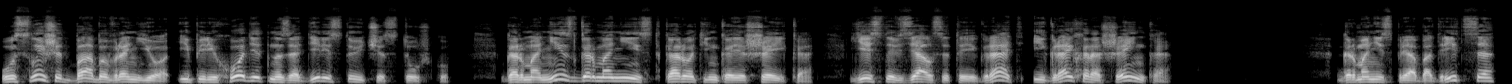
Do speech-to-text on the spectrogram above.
Услышит баба вранье и переходит на задиристую частушку. Гармонист, гармонист, коротенькая шейка, если взялся ты играть, играй хорошенько. Гармонист приободрится,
